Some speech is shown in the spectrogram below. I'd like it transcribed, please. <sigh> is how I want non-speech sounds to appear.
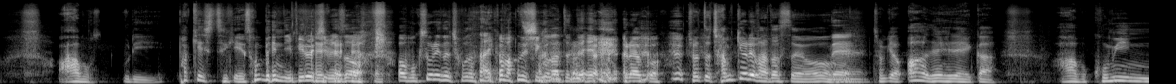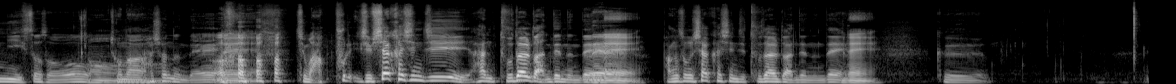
아, 뭐 우리 팟캐스트계 선배님 이러시면서 <laughs> 어, 목소리는 저보다 나이가 많으신 것 같은데 <laughs> 그래갖고 저 또 잠결에 받았어요. 네. 잠결 아, 네, 네. 그러니까 아, 뭐 고민이 있어서 어. 전화하셨는데 네. 지금 악플 지금 시작하신 지 한 두 달도 안 됐는데 네. 방송 시작하신 지 두 달도 안 됐는데 네. 그,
